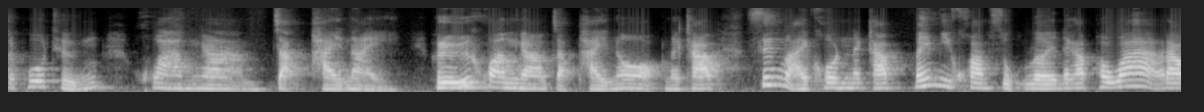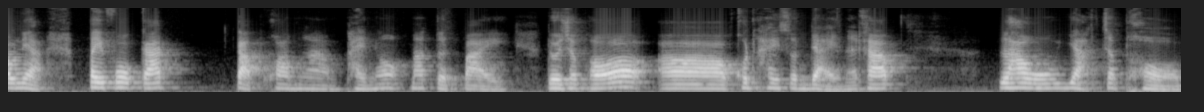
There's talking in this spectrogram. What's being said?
จะพูดถึงความงามจากภายใน หรือความงามจากภายนอกนะครับ ซึ่งหลายคนนะครับไม่มีความสุขเลยนะครับ เพราะว่าเราเนี่ยไปโฟกัสกับความงามภายนอกมากเกินไป โดยเฉพาะเอ่อคนไทยส่วนใหญ่นะครับ เราอยากจะผอม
